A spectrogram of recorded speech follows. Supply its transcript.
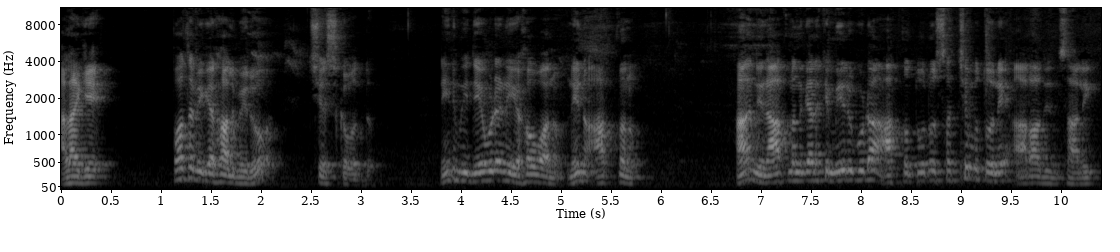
అలాగే పోత విగ్రహాలు మీరు చేసుకోవద్దు. నేను మీ దేవుడైన యహోవాను నేను ఆత్మను. నేను ఆత్మను కనుక మీరు కూడా ఆత్మతోనూ సత్యముతోనే ఆరాధించాలి.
